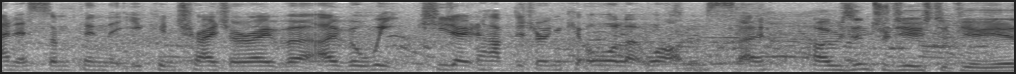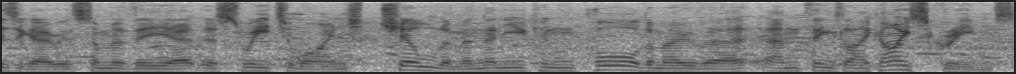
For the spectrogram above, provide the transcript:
and it's something that you can treasure over over weeks. You don't have to drink it all at once. So I was introduced a few years ago with some of the uh, the sweeter wines. Chill them, and then you can pour them over um, things like ice creams,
